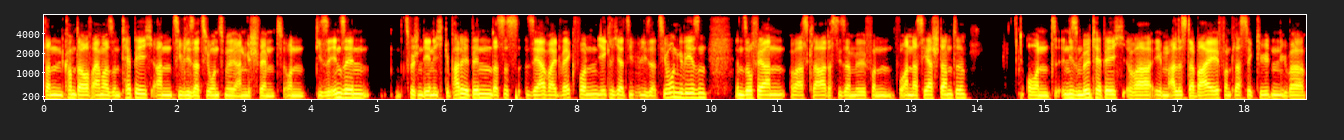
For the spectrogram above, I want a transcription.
dann kommt da auf einmal so ein Teppich an Zivilisationsmüll angeschwemmt und diese Inseln, zwischen denen ich gepaddelt bin, das ist sehr weit weg von jeglicher Zivilisation gewesen. Insofern war es klar, dass dieser Müll von woanders her stammte. Und in diesem Müllteppich war eben alles dabei, von Plastiktüten über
